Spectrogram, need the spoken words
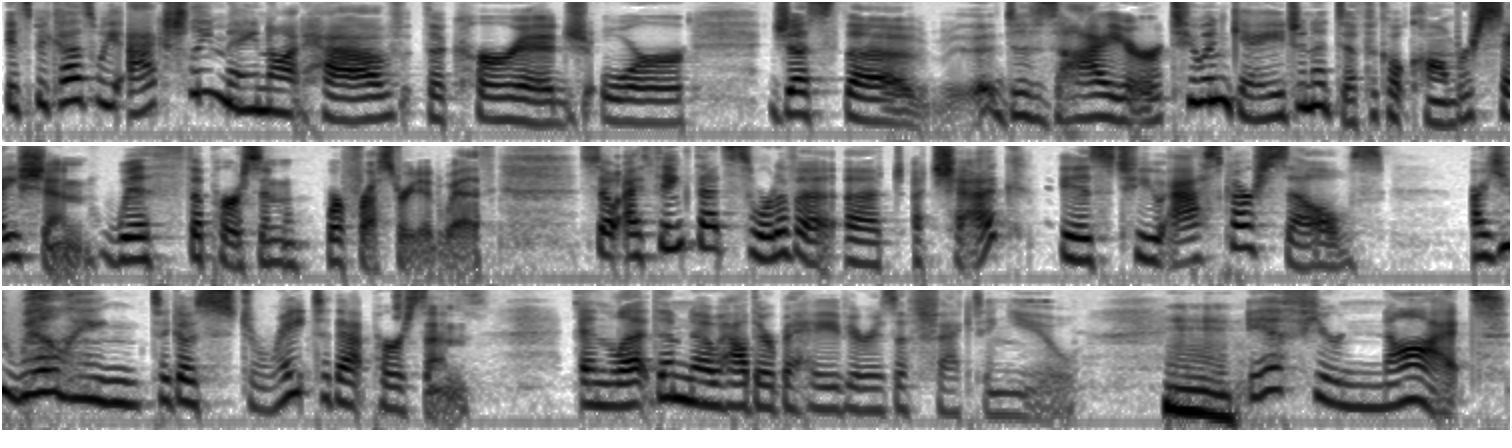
it's because we actually may not have the courage or just the desire to engage in a difficult conversation with the person we're frustrated with. So I think that's sort of a, a, a check is to ask ourselves, are you willing to go straight to that person and let them know how their behavior is affecting you? Hmm. If you're not,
